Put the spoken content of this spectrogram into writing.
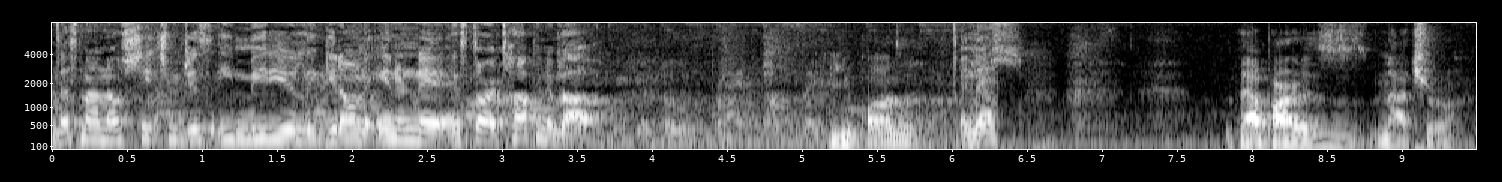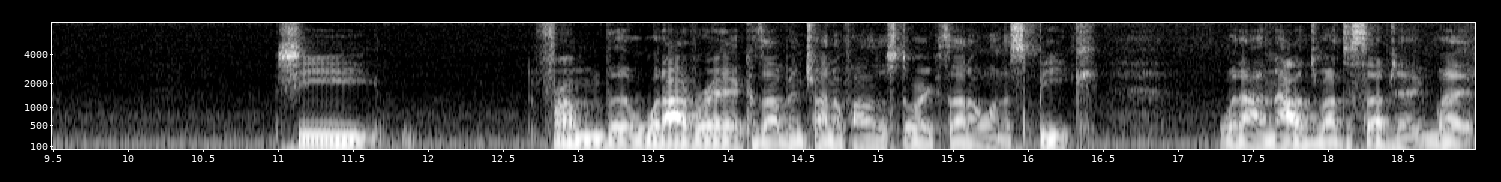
That's not no shit you just immediately get on the internet and start talking about. Can you pause it? And that's That part is not true. She, from the what I've read, because I've been trying to follow the story, because I don't want to speak without knowledge about the subject, but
